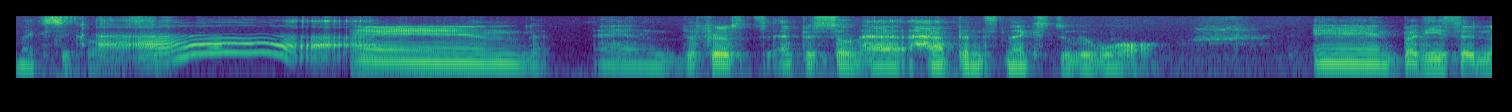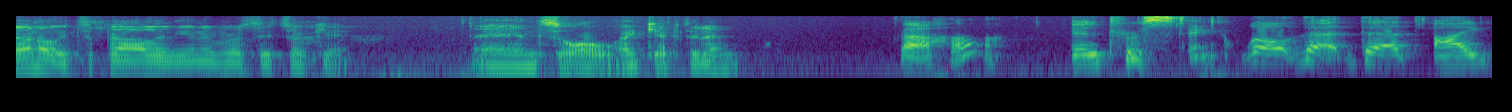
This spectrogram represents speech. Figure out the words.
Mexico and ah. and and the first episode ha- happens next to the wall. And but he said, no, no, it's a parallel universe. It's okay. And so I kept it in. Uh-huh. Interesting. Well, that that I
